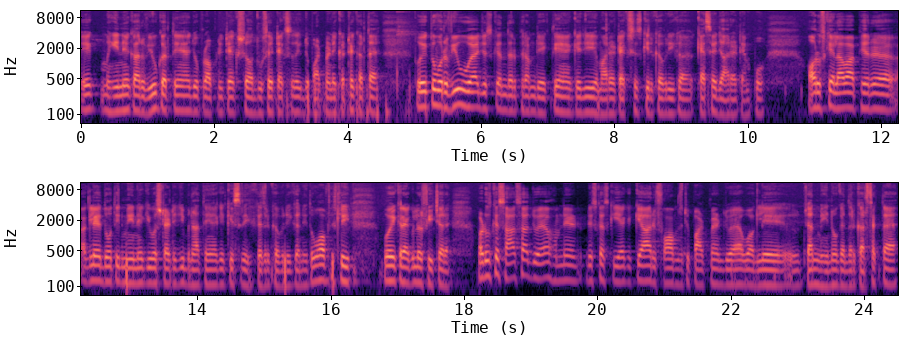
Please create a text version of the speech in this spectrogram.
एक महीने का रिव्यू करते हैं जो प्रॉपर्टी टैक्स और दूसरे टैक्स एक डिपार्टमेंट इकट्ठे करता है। तो एक तो वो रिव्यू हुआ है, जिसके अंदर फिर हम देखते हैं कि जी, हमारे टैक्सेस की रिकवरी का कैसे जा रहा है टेंपो और उसके अलावा फिर अगले दो तीन महीने की वो स्ट्रेटजी बनाते हैं कि किस तरीके से रिकवरी करनी। तो वो ऑब्वियसली वो एक रेगुलर फीचर है। बट उसके साथ साथ जो है, हमने डिस्कस किया है कि क्या रिफॉर्म्स डिपार्टमेंट जो है, वो अगले चंद महीनों के अंदर कर सकता है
